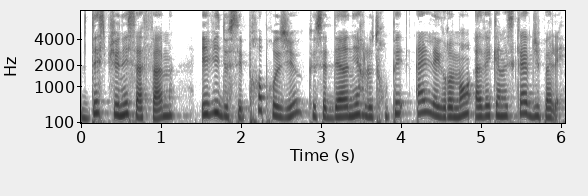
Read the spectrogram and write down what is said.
d'espionner sa femme et vit de ses propres yeux que cette dernière le trompait allègrement avec un esclave du palais.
